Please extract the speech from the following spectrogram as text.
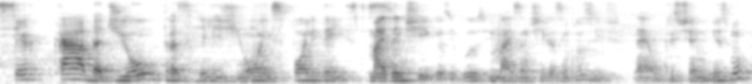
Cercada de outras religiões politeístas Mais antigas, inclusive. mais antigas, inclusive. Né? O cristianismo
